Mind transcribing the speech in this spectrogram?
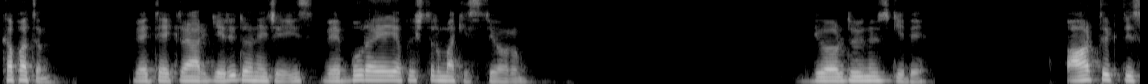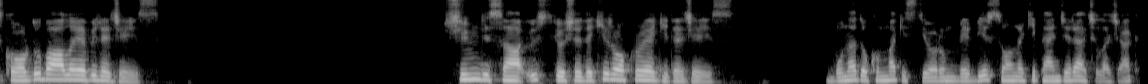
Kapatın. Ve tekrar geri döneceğiz ve buraya yapıştırmak istiyorum. Gördüğünüz gibi. Artık Discord'u bağlayabileceğiz. Şimdi sağ üst köşedeki Roblox'a gideceğiz. Buna dokunmak istiyorum ve bir sonraki pencere açılacak.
